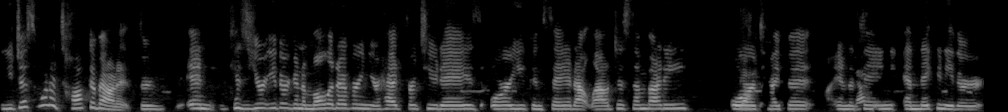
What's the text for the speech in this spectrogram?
you just want to talk about it through and because you're either going to mull it over in your head for two days or you can say it out loud to somebody or yeah. type it in a yeah. thing and they can either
